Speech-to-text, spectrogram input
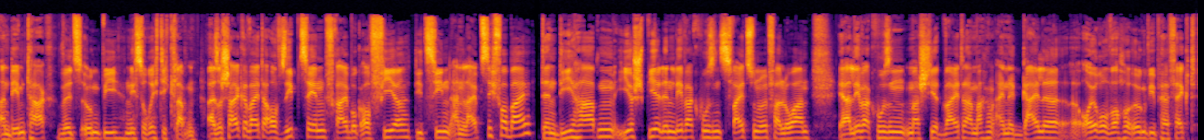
an dem Tag will es irgendwie nicht so richtig klappen. Also Schalke weiter auf 17, Freiburg auf 4. Die ziehen an Leipzig vorbei, denn die haben ihr Spiel in Leverkusen 2 zu 0 verloren. Ja, Leverkusen marschiert weiter, machen eine geile Eurowoche irgendwie perfekt,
